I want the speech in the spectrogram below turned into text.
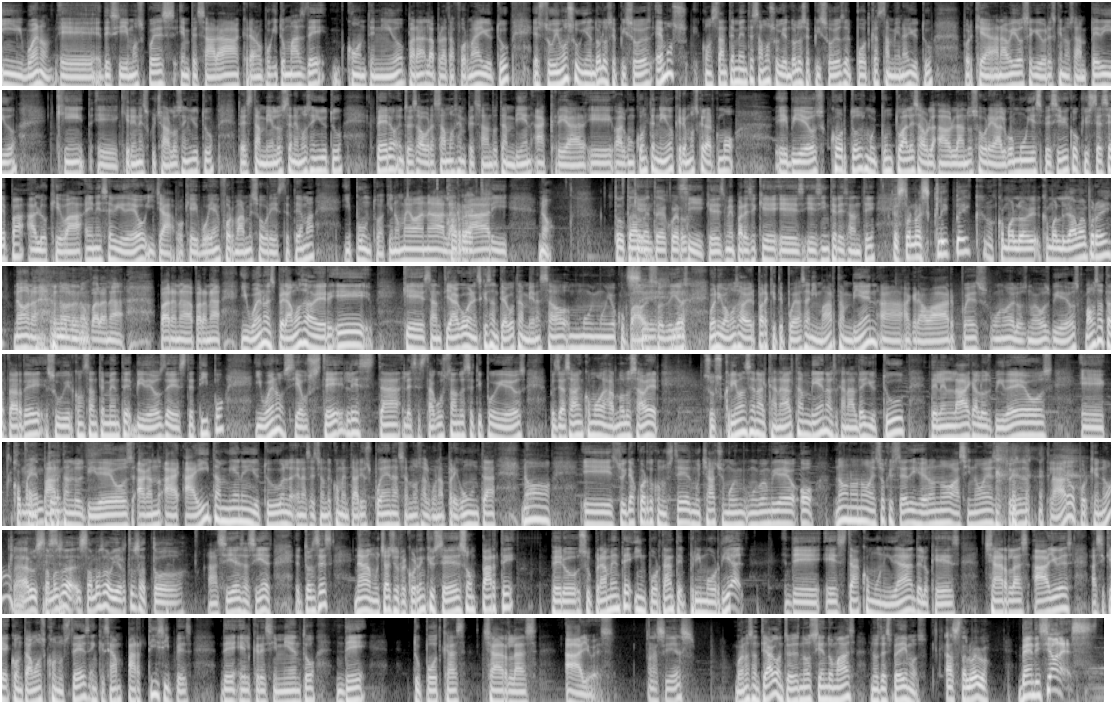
Y bueno, eh, decidimos pues empezar a crear un poquito más de contenido para la plataforma de YouTube. Estuvimos subiendo los episodios, hemos constantemente estamos subiendo los episodios del podcast también a YouTube porque han habido seguidores que nos han pedido que eh, quieren escucharlos en YouTube. Entonces también los tenemos en YouTube, pero entonces ahora estamos empezando también a crear eh, algún contenido. Queremos crear como eh, videos cortos, muy puntuales, hablando sobre algo muy específico, que usted sepa a lo que va en ese video y ya, ok, voy a informarme sobre este tema y punto. Aquí no me van a alargar y no. Totalmente de acuerdo. Sí, que es, me parece que es, es, interesante. ¿Esto no es clickbait, como lo, como lo llaman por ahí? No, no, no, no, no, para nada. Para nada, para nada. Y bueno, esperamos a ver eh, que Santiago, bueno, es que Santiago también ha estado muy, muy ocupado estos días. Bueno, y vamos a ver para que te puedas animar también a, grabar pues uno de los nuevos videos. Vamos a tratar de subir constantemente videos de este tipo. Y bueno, si a usted le está, les está gustando este tipo de videos, pues ya saben cómo dejárnoslo saber. Suscríbanse al canal también, al canal de YouTube, denle like a los videos, eh, compartan los videos, hagan ahí también en YouTube, en la, sección de comentarios, pueden hacernos alguna pregunta. No, eh, estoy de acuerdo con ustedes, muchachos, muy, muy buen video. O no, no, no, eso que ustedes dijeron, no, así no es. Estoy claro, ¿por qué no? Claro, estamos, estamos abiertos a todo. Así es, así es. Entonces, nada, muchachos, recuerden que ustedes son parte, pero supremamente importante, primordial de esta comunidad, de lo que es charlas iOS. Así que contamos con ustedes en que sean partícipes del crecimiento de tu podcast charlas iOS. Así es. Bueno, Santiago, entonces no siendo más, nos despedimos. Hasta luego. Bendiciones.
